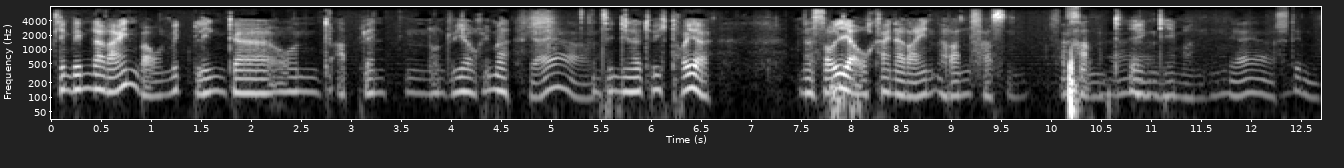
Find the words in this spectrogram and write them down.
Klimbim da reinbauen mit Blinker und Abblenden und wie auch immer, Ja, ja. dann sind die natürlich teuer. Und das soll ja auch keiner rein ranfassen. Ach so, ja, ja. irgendjemanden. Ja, ja, stimmt.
